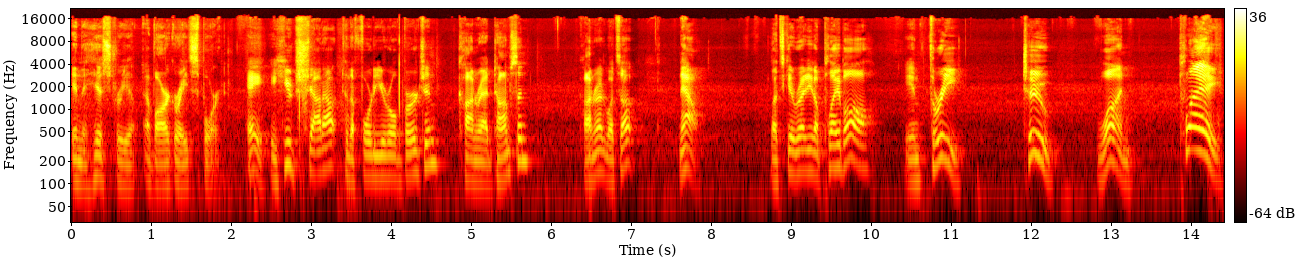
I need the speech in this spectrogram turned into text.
in the history of our great sport. Hey, a huge shout out to the 40 year old virgin, Conrad Thompson. Conrad, what's up? Now, let's get ready to play ball in three, two, one, play!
